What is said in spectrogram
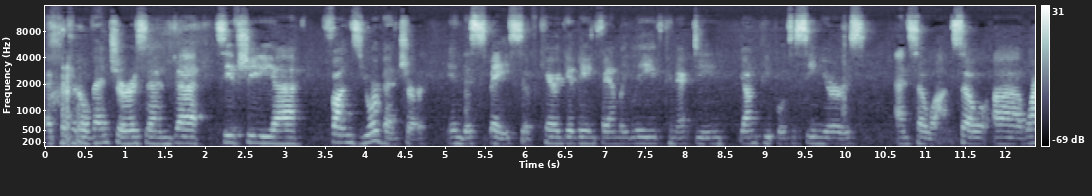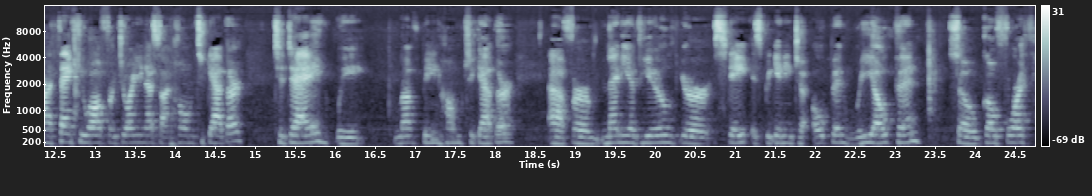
at Pivotal Ventures and uh, see if she uh, funds your venture in this space of caregiving, family leave, connecting young people to seniors, and so on. So I uh, want to thank you all for joining us on Home Together today. We love being home together. Uh, for many of you, your state is beginning to open, reopen. So go forth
